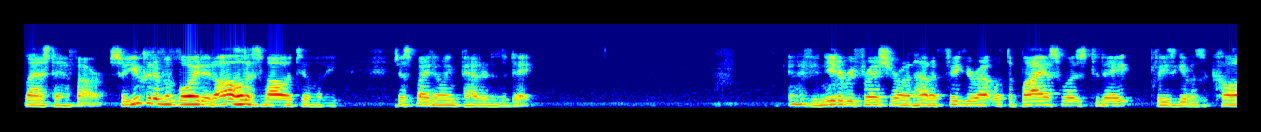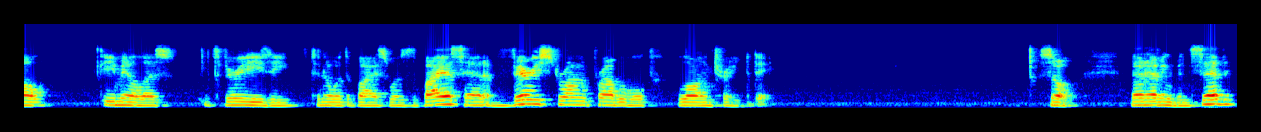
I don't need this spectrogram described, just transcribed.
Last half hour. So you could have avoided all this volatility just by knowing pattern of the day. And if you need a refresher on how to figure out what the bias was today, please give us a call, email us. It's very easy to know what the bias was. The bias had a very strong probable long trade today. So, that having been said,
